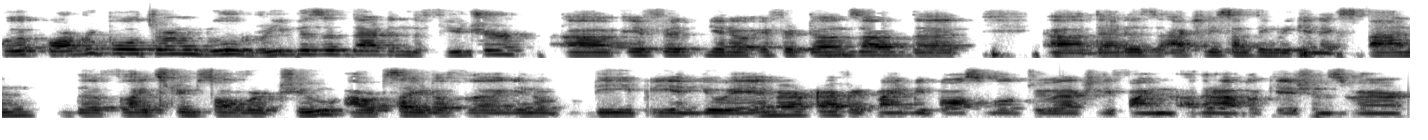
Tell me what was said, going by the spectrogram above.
the quadrupole term, we'll revisit that in the future. Uh, if it, you know, if it turns out that uh, that is actually something we can expand the flight stream solver to outside of the, you know, DEP and UAM aircraft, it might be possible to actually find other applications where,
